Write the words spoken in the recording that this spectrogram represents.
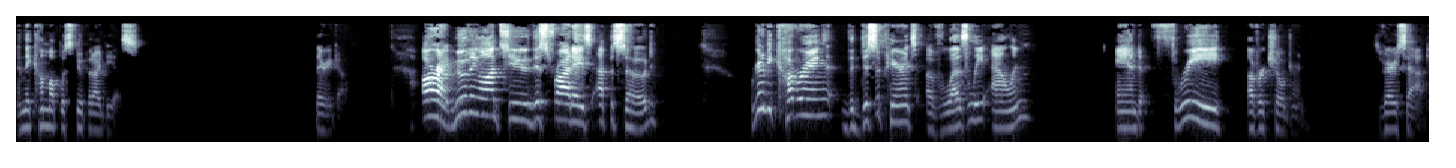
and they come up with stupid ideas. There you go. All right, moving on to this Friday's episode. We're going to be covering the disappearance of Leslie Allen and three of her children. It's very sad.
